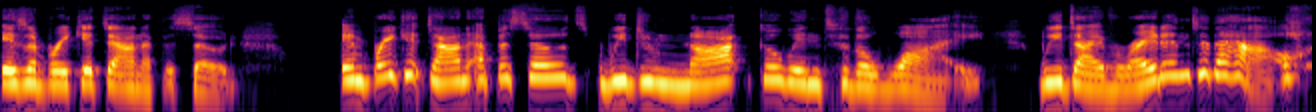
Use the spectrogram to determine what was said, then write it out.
is a break it down episode. In break it down episodes, we do not go into the why we dive right into the how.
